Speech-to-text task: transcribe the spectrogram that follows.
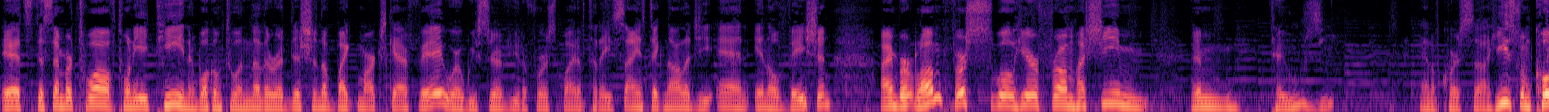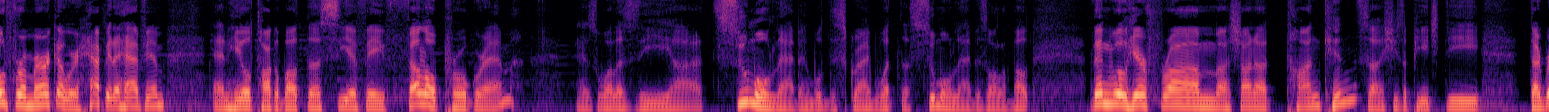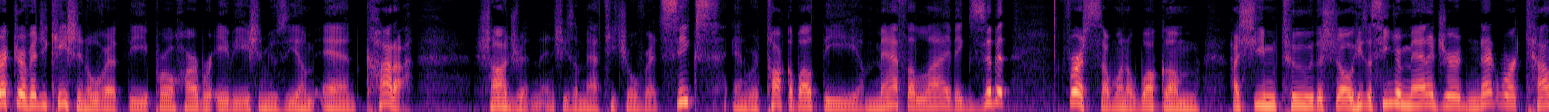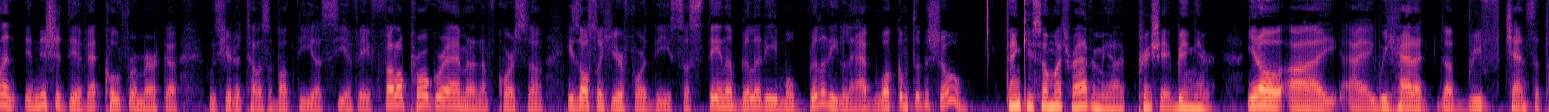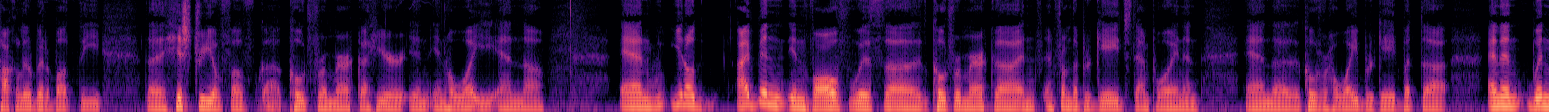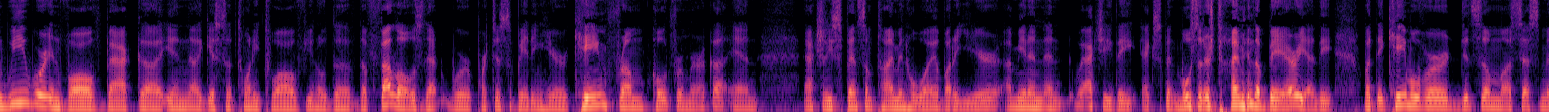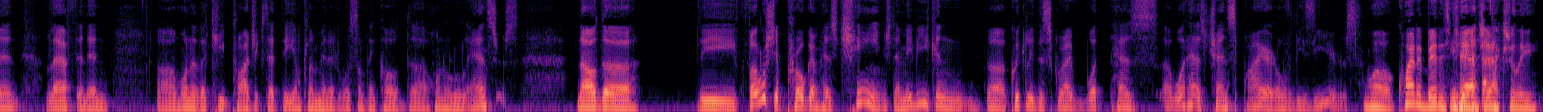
It's December 12, 2018, and welcome to another edition of Bytemarks Cafe, where we serve you the first bite of today's science, technology, and innovation. I'm Burt Lum. First, we'll hear from Hashim Mteuzi. And of course, uh, he's from Code for America. We're happy to have him, and he'll talk about the CFA Fellow Program as well as the uh, Sumo Lab, and we'll describe what the Sumo Lab is all about. Then we'll hear from uh, Shauna Tonkins. Uh, she's a PhD Director of Education over at the Pearl Harbor Aviation Museum, and Kara Shadrin, and she's a math teacher over at SEEQS. And we'll talk about the Math Alive exhibit. First, I want to welcome Hashim to the show. He's a senior manager, Network Talent Initiative at Code for America, who's here to tell us about the uh, CFA Fellow Program. And of course, uh, he's also here for the Sustainability Mobility Lab. Welcome to the show. Thank you so much for having me. I appreciate being here. You know, uh, I, we had a, a, brief chance to talk a little bit about the the history of, of uh, Code for America here in, in Hawaii, and uh, and you know, I've been involved with uh, Code for America and, and from the brigade standpoint, and and uh, the Code for Hawaii Brigade, but. Uh, and then when we were involved back in, I guess, the 2012, you know, the, the fellows that were participating here came from Code for America, and actually spent some time in Hawaii, about a year. I mean, and, and actually they spent most of their time in the Bay Area. They but they came over, did some assessment, left, and then uh, one of the key projects that they implemented was something called uh, Honolulu Answers. Now the the fellowship program has changed, and maybe you can uh, quickly describe what has uh, what has transpired over these years. Well, quite a bit has changed, yeah. actually.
